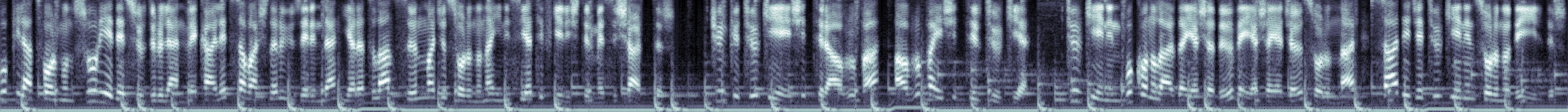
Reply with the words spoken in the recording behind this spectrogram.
bu platformun Suriye'de sürdürülen vekalet savaşları üzerinden yaratılan sığınmacı sorununa inisiyatif geliştirmesi şarttır. Çünkü Türkiye eşittir Avrupa, Avrupa eşittir Türkiye. Türkiye'nin bu konularda yaşadığı ve yaşayacağı sorunlar, sadece Türkiye'nin sorunu değildir.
